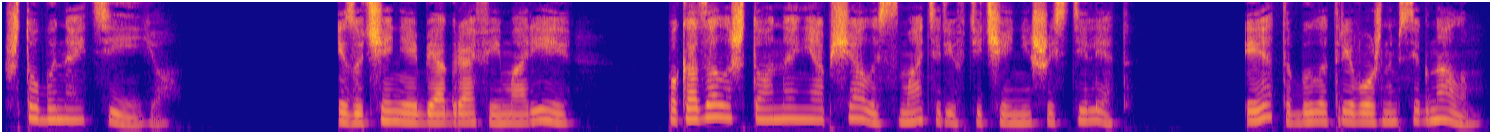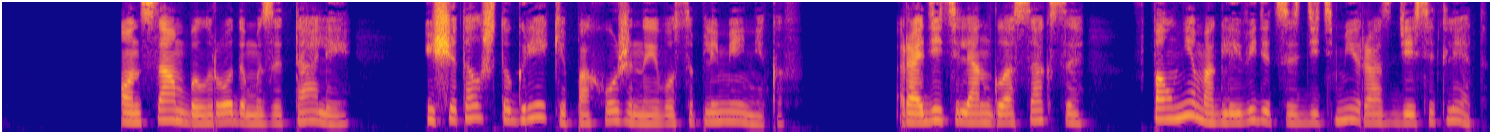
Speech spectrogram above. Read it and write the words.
чтобы найти ее. Изучение биографии Марии показала, что она не общалась с матерью в течение шести лет. И это было тревожным сигналом. Он сам был родом из Италии и считал, что греки похожи на его соплеменников. Родители англосаксы вполне могли видеться с детьми раз в 10 лет.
